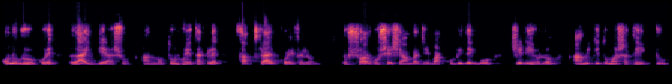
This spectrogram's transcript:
অনুগ্রহ করে লাইক দিয়ে আসুন। আর নতুন হয়ে থাকলে সাবস্ক্রাইব করে ফেলুন। তো সর্বশেষে আমরা যে বাক্যটি দেখব, সেটি হলো, আমি কি তোমার সাথে একটু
